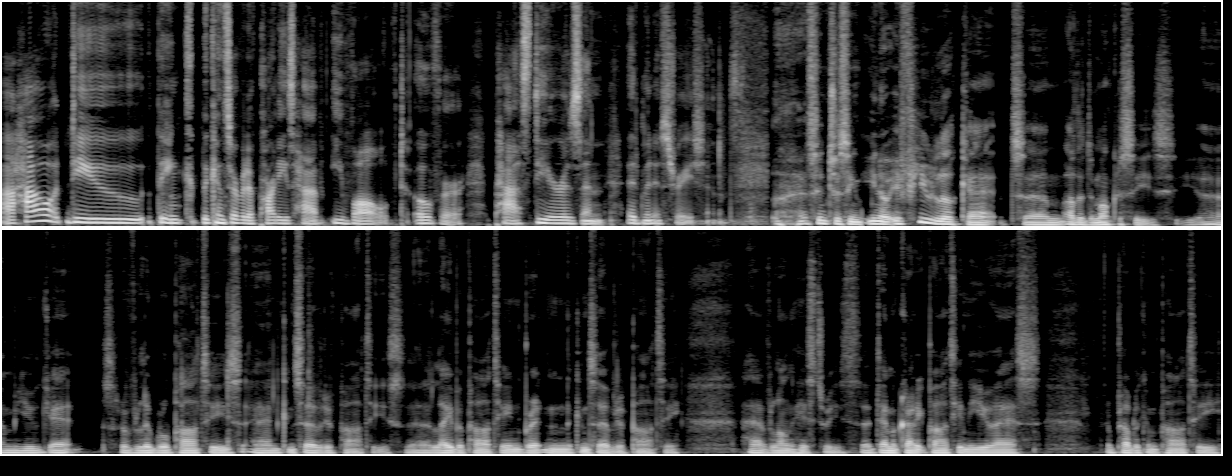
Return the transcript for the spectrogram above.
uh, how do you think the conservative parties have evolved over past years and administrations? It's interesting. You know, if you look at um, other democracies, um, you get sort of liberal parties and conservative parties. The Labour Party in Britain, the Conservative Party have long histories. The Democratic Party in the US, the Republican Party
